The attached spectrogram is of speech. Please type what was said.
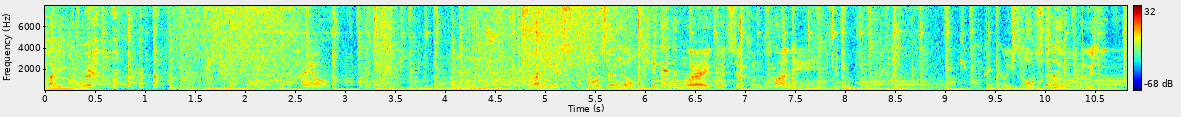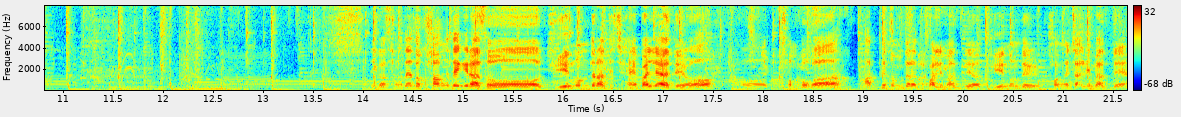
아니 뭐야? 하영. 서순이 어떻게 되는 거야? 이거 진짜 궁금하네. 아, 이 서순을 모르겠어. 이거 상대도 광대기라서 뒤에 놈들한테 잘 발려야 돼요 어 첨보가 앞에 놈들한테 발리면 안 돼요 뒤에 놈들 광에 잘리면 안돼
